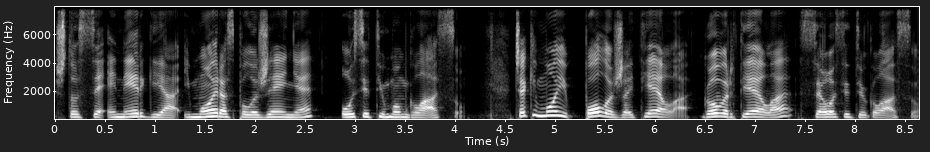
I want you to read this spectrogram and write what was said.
što se energija i moje raspoloženje osjeti u mom glasu. Čak i moj položaj tijela, govor tijela se osjeti u glasu.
